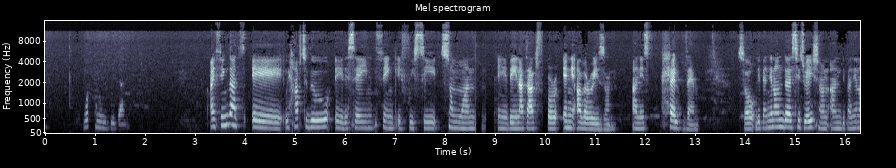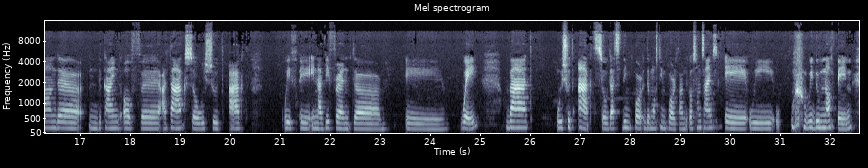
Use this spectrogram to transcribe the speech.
What can we do then? I think that uh, we have to do uh, the same thing if we see someone uh, being attacked for any other reason, and it's help them. So depending on the situation and depending on the the kind of attack, so we should act with in a different way. But we should act. So that's the impor- the most important because sometimes uh, we we do nothing,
